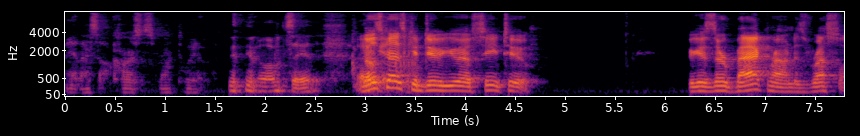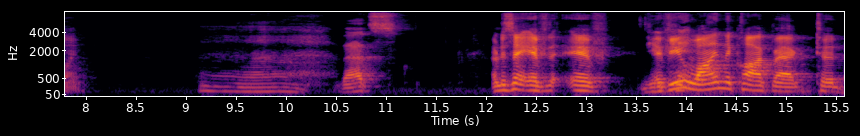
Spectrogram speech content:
man. I saw cars that smart Toyota. you know what I'm saying? Those Okay. guys could do UFC too. Because their background is wrestling. Uh, that's I'm just saying if if if you wind the clock back to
